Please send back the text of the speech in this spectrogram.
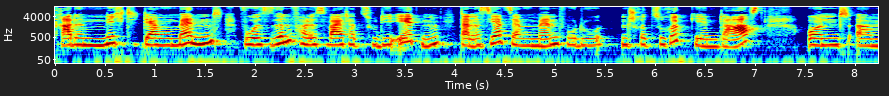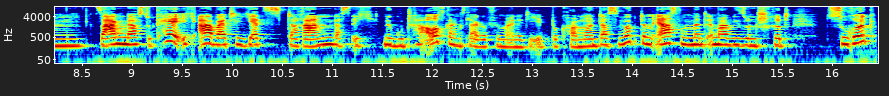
gerade nicht der Moment, wo es sinnvoll ist, weiter zu diäten. Dann ist jetzt der Moment, wo du einen Schritt zurückgehen darfst und ähm, sagen darfst, okay, ich arbeite jetzt daran, dass ich eine gute Ausgangslage für meine Diät bekomme. Und das wirkt im ersten Moment immer wie so ein Schritt zurück.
